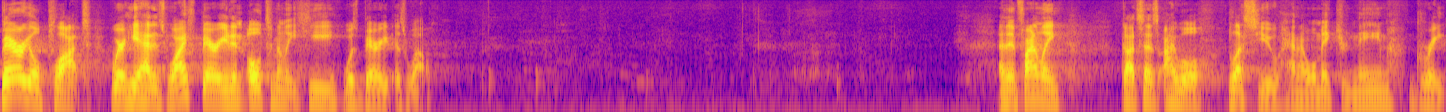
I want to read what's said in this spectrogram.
burial plot where he had his wife buried and ultimately he was buried as well? And then finally, God says, I will bless you and I will make your name great.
